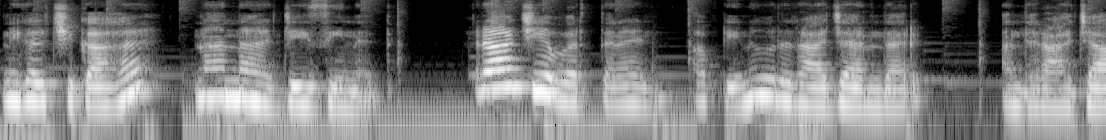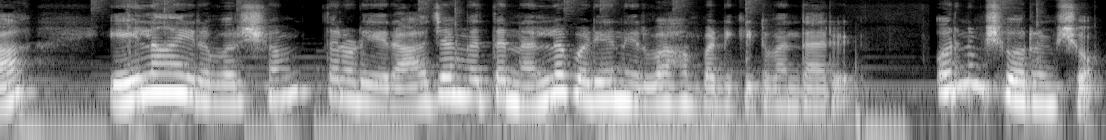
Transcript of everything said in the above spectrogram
நிகழ்ச்சிக்காக நான் தான் அஜய் ராஜ்யவர்த்தனன் அப்படின்னு ஒரு ராஜா இருந்தாரு. அந்த ராஜா ஏழாயிரம் வருஷம் தன்னுடைய ராஜாங்கத்தை நல்லபடியாக நிர்வாகம் பண்ணிக்கிட்டு வந்தாரு. ஒரு நிமிஷம் ஒரு நிமிஷம்.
